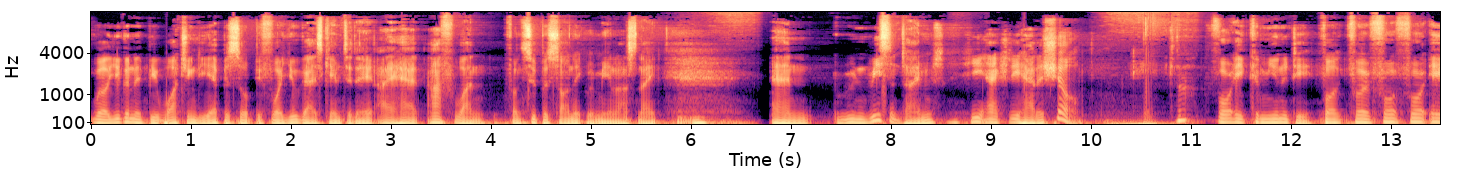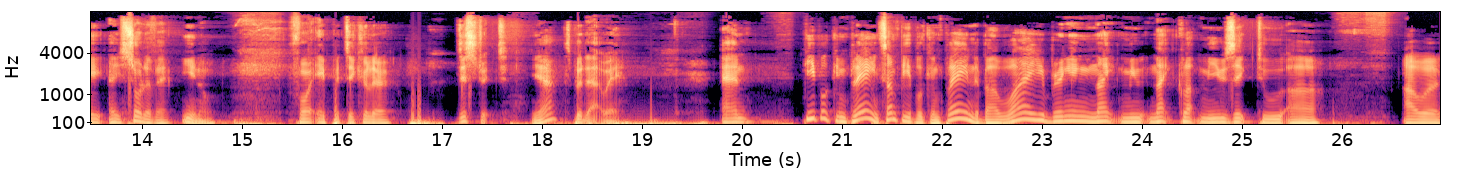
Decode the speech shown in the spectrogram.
well you're going to be watching the episode before you guys came today. I had afwan from supersonic with me last night. And in recent times he actually had a show for a community, for for for for a, a sort of a you know, for a particular district. Yeah, let's put it that way. And people complain. Some people complained about why are you bringing night mu- nightclub music to uh, our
